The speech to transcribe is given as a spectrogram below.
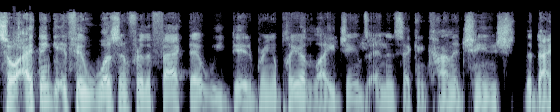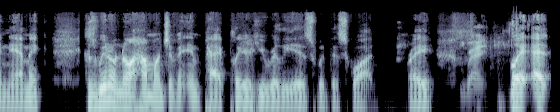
So I think if it wasn't for the fact that we did bring a player like James Ennis that can kind of change the dynamic, because we don't know how much of an impact player he really is with this squad, right? Right. But at,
